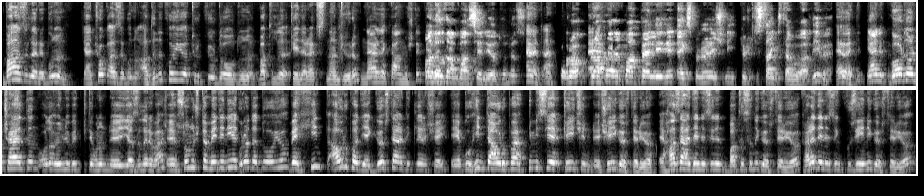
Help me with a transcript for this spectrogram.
bazıları bunun yani çok azı bunun adını koyuyor Türk yurdu olduğunu batılı şeyler açısından diyorum. Nerede kalmıştık? Evet. Anıl'dan bahsediyordunuz. Evet. Ro- Evet. Rafael Pampelli'nin Exploration in Türkistan kitabı var değil mi? Evet. Yani Gordon Child'ın o da ünlü bir işte onun e, yazıları var. E, sonuçta medeniyet burada doğuyor ve Hint Avrupa diye gösterdikleri şey e, bu Hint Avrupa kimisi şey için e, şeyi gösteriyor. E, Hazar Denizi'nin batısını gösteriyor. Karadeniz'in kuzeyini gösteriyor.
